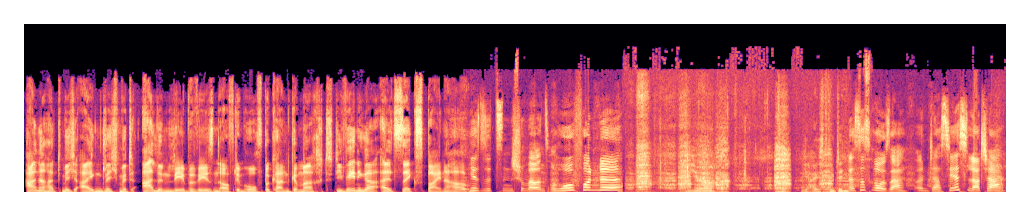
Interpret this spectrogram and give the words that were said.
Anne hat mich eigentlich mit allen Lebewesen auf dem Hof bekannt gemacht, die weniger als sechs Beine haben. Hier sitzen schon mal unsere Hofhunde. Ja. Wie heißt du denn? Das ist Rosa. Und das hier ist Lotta.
